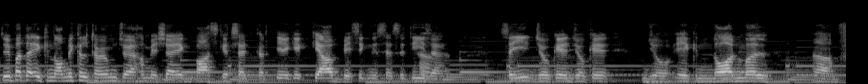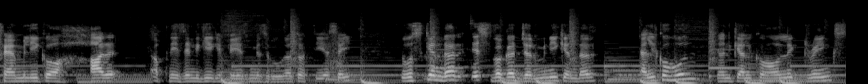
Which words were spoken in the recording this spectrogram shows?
تو یہ پتا اکنامیکل ٹرم جو ہے ہمیشہ ایک باسکٹ سیٹ کرتی ہے کہ کیا بیسک نیسیسٹیز ہیں صحیح جو کہ جو کہ جو ایک نارمل فیملی کو ہر اپنی زندگی کے فیز میں ضرورت ہوتی ہے صحیح تو اس کے اندر اس وقت جرمنی کے اندر الکوہول یعنی کہ الکوہولک ڈرنکس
